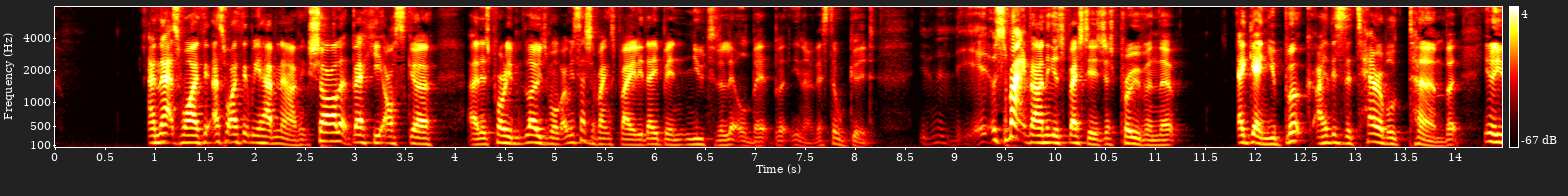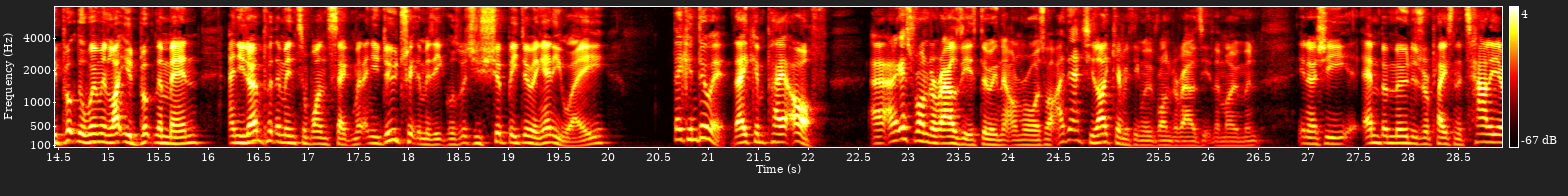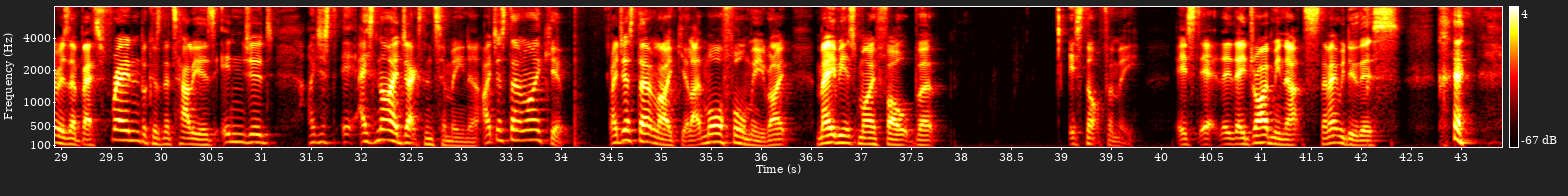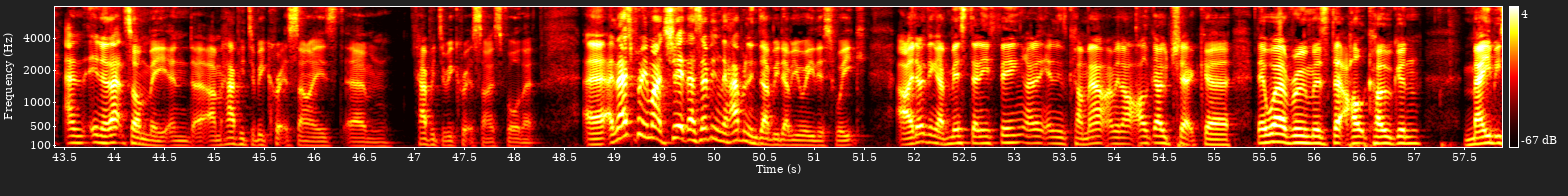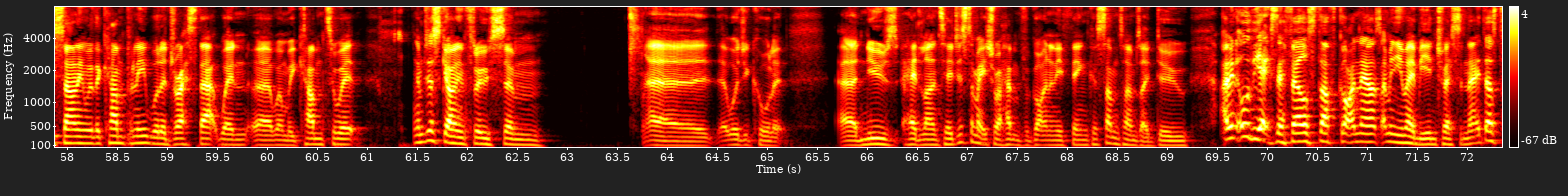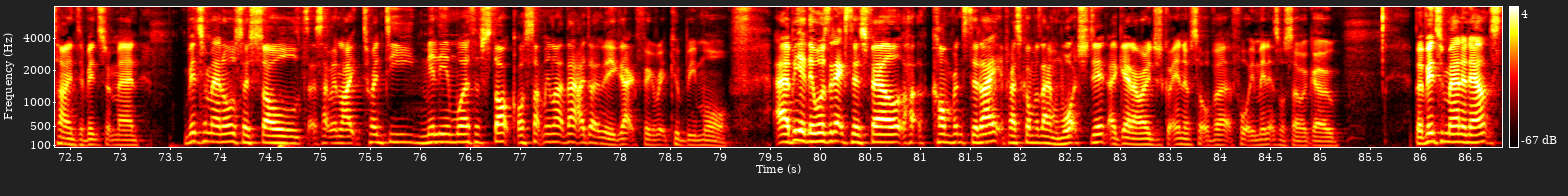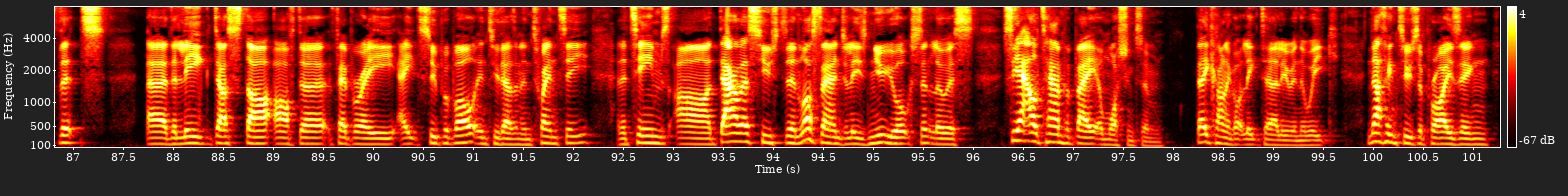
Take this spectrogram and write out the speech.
And that's why I think that's what I think we have now. I think Charlotte, Becky, Asuka. Uh, there's probably loads more. I mean, Sasha Banks, Bayley. they've been neutered a little bit, but you know they're still good. SmackDown, I think, especially, has just proven that. Again, you book. I, this is a terrible term, but you know you book the women like you'd book the men, and you don't put them into one segment, and you do treat them as equals, which you should be doing anyway. They can do it. They can pay it off. Uh, and I guess Ronda Rousey is doing that on Raw as well. I actually like everything with Ronda Rousey at the moment. You know, she Ember Moon is replacing Natalya as her best friend because Natalya is injured. I just it, it's Nia Jackson Tamina. I just don't like it. I just don't like it. Like more for me, right? Maybe it's my fault, but it's not for me. It's it, they, they, drive me nuts. They make me do this, and you know that's on me. And uh, I'm happy to be criticised. Um, happy to be criticised for that. Uh, and that's pretty much it. That's everything that happened in WWE this week. I don't think I've missed anything. I don't think anything's come out. I mean, I'll, I'll go check. Uh, there were rumors that Hulk Hogan may be signing with the company. We'll address that when uh, when we come to it. I'm just going through some uh, what do you call it? Uh, news headlines here just to make sure I haven't forgotten anything because sometimes I do. I mean, all the XFL stuff got announced. I mean, you may be interested in that. It does tie into Vince McMahon. Vince McMahon also sold something like 20 million worth of stock or something like that. I don't know the exact figure. It could be more. Uh, but yeah, there was an XFL conference today, press conference. I haven't watched it. Again, I only just got in sort of uh, 40 minutes or so ago. But Vince McMahon announced that uh, the league does start after February 8th Super Bowl in 2020. And the teams are Dallas, Houston, Los Angeles, New York, St. Louis, Seattle, Tampa Bay, and Washington. They kind of got leaked earlier in the week. Nothing too surprising.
